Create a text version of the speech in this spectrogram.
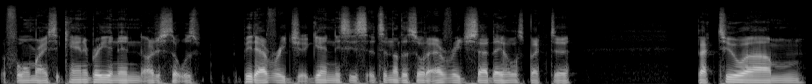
a form race at Canterbury, and then I just thought it was a bit average. Again, this is it's another sort of average Saturday horse back to back to um,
